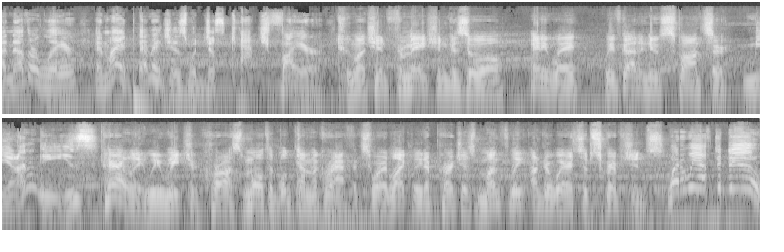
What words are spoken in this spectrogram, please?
Another layer, and my appendages would just catch fire. Too much information, Gazul. Anyway, we've got a new sponsor. MeUndies? Apparently, we reach across multiple demographics who are likely to purchase monthly underwear subscriptions. What do we have to do?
